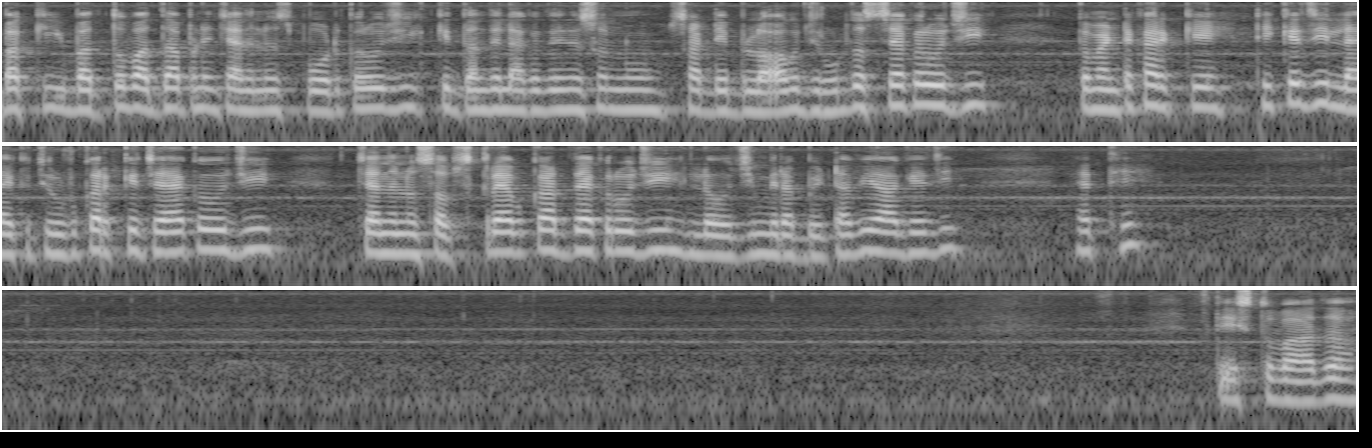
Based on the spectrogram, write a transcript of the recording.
ਬਾਕੀ ਵੱਧ ਤੋਂ ਵੱਧ ਆਪਣੇ ਚੈਨਲ ਨੂੰ ਸਪੋਰਟ ਕਰੋ ਜੀ। ਕਿੱਦਾਂ ਦੇ ਲੱਗਦੇ ਨੇ ਤੁਹਾਨੂੰ ਸਾਡੇ ਬਲੌਗ ਜ਼ਰੂਰ ਦੱਸਿਆ ਕਰੋ ਜੀ। ਕਮੈਂਟ ਕਰਕੇ, ਠੀਕ ਹੈ ਜੀ? ਲਾਈਕ ਜ਼ਰੂਰ ਕਰਕੇ ਜਾਇਆ ਕਰੋ ਜੀ। ਚੈਨਲ ਨੂੰ ਸਬਸਕ੍ਰਾਈਬ ਕਰ ਦਿਆ ਕਰੋ ਜੀ। ਲਓ ਜੀ, ਮੇਰਾ ਬੇਟਾ ਵੀ ਆ ਗਿਆ ਜੀ। ਇੱਥੇ। ਤੇ ਇਸ ਤੋਂ ਬਾਅਦ ਆ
